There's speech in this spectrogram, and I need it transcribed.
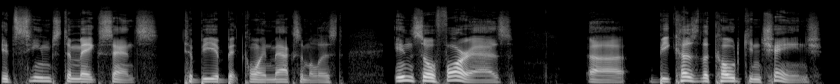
it seems to make sense to be a Bitcoin maximalist insofar as uh, because the code can change,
